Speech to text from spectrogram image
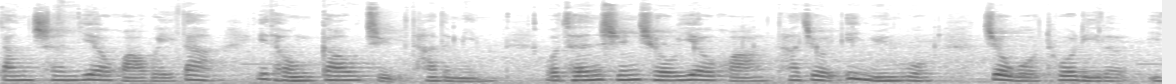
当称耶和华为大，一同高举他的名。我曾寻求耶和华，他就应允我。救我脱离了一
